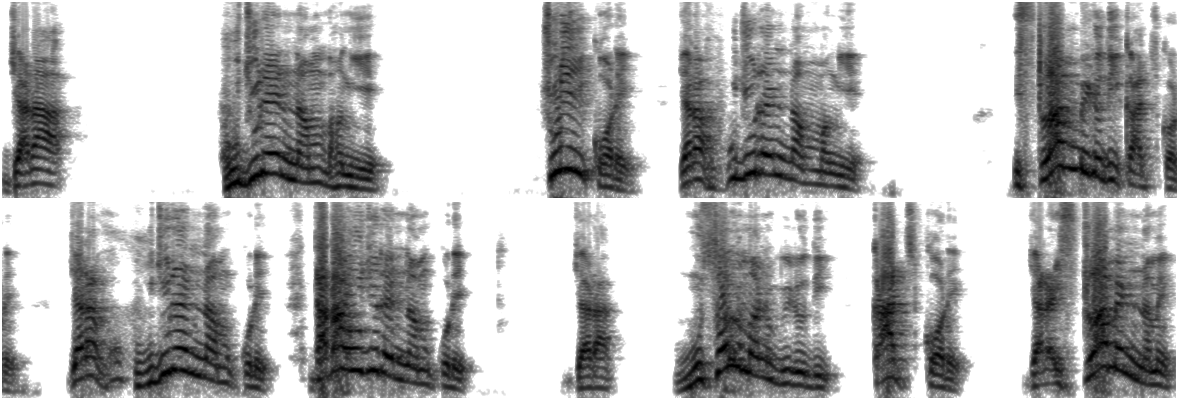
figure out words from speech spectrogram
যারা হুজুরের নাম ভাঙিয়ে, চুরি করে, যারা হুজুরের নাম ভাঙিয়ে, ইসলাম বিরোধী কাজ করে, যারা হুজুরের নাম করে, দাদা হুজুরের নাম করে, যারা মুসলমান বিরোধী কাজ করে, যারা ইসলামের নামে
